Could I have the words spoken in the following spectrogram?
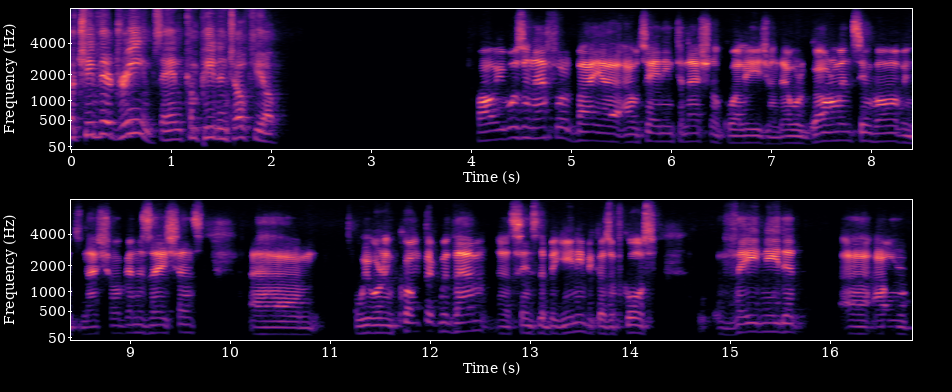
achieve their dreams and compete in Tokyo? Well, it was an effort by, uh, I would say, an international coalition. There were governments involved, international organizations, um, we were in contact with them uh, since the beginning because, of course, they needed uh, our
